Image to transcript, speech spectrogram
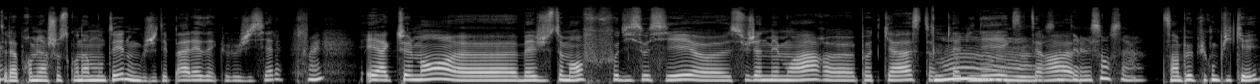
C'est la première chose qu'on a montée, donc j'étais pas à l'aise avec le logiciel. Et actuellement, euh, ben justement, faut, faut dissocier euh, sujet de mémoire, euh, podcast, ah, cabinet, etc. C'est intéressant ça. C'est un peu plus compliqué,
